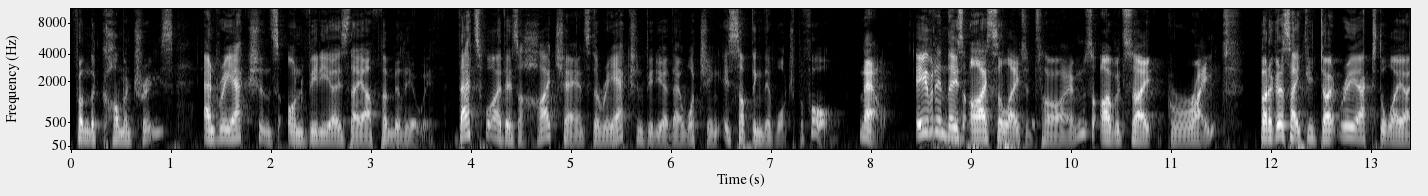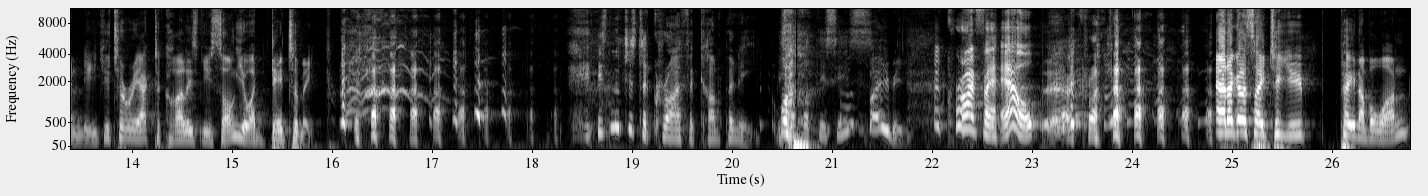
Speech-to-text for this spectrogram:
from the commentaries and reactions on videos they are familiar with. That's why there's a high chance the reaction video they're watching is something they've watched before. Now, even in these isolated times, I would say great. But I gotta say, if you don't react the way I need you to react to Kylie's new song, you are dead to me. Isn't it just a cry for company? Is that what this is? Baby. A cry for help. And I gotta say to you, P number one,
